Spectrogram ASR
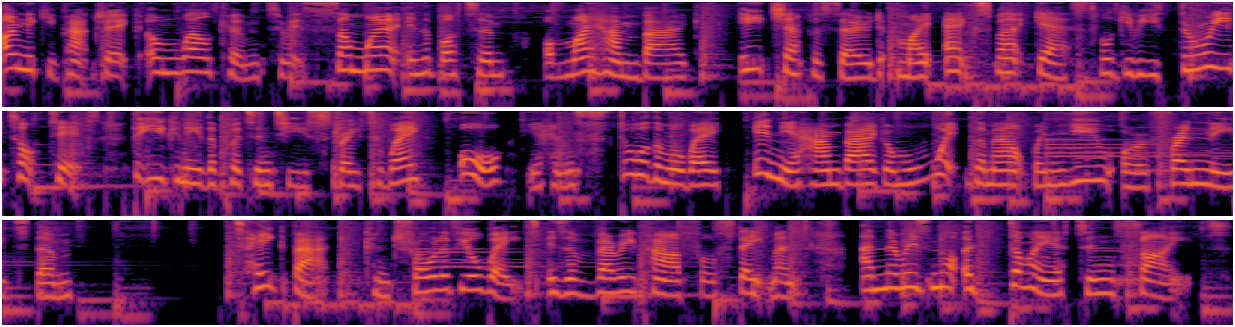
I'm Nikki Patrick, and welcome to It's Somewhere in the Bottom of My Handbag. Each episode, my expert guest will give you three top tips that you can either put into use straight away or you can store them away in your handbag and whip them out when you or a friend needs them. Take back control of your weight is a very powerful statement, and there is not a diet in sight.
